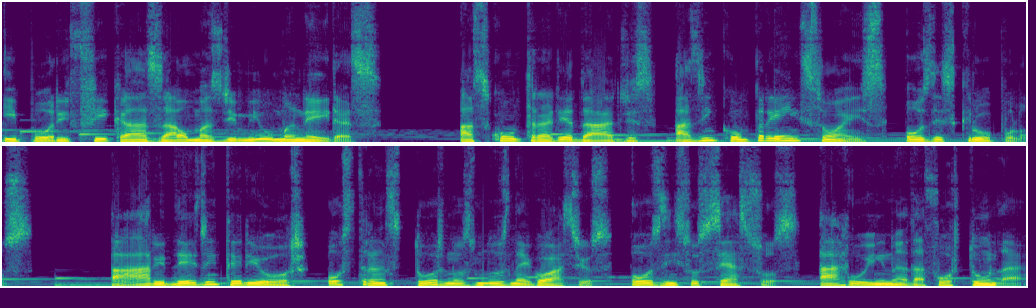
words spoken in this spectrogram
e purifica as almas de mil maneiras. As contrariedades, as incompreensões, os escrúpulos, a aridez interior, os transtornos nos negócios, os insucessos, a ruína da fortuna.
